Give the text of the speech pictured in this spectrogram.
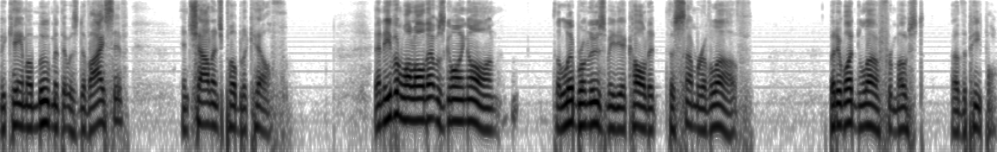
It became a movement that was divisive and challenged public health. And even while all that was going on, the liberal news media called it the summer of love. But it wasn't love for most of the people.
